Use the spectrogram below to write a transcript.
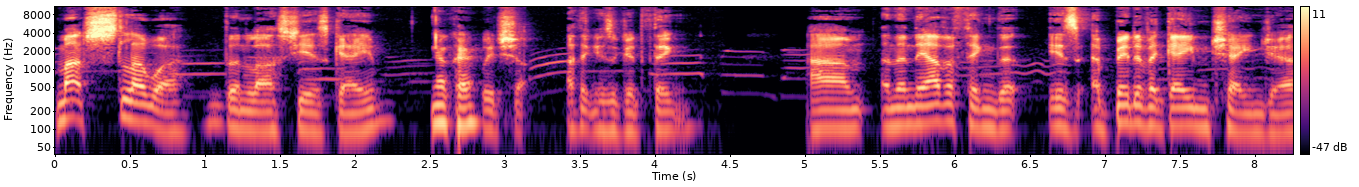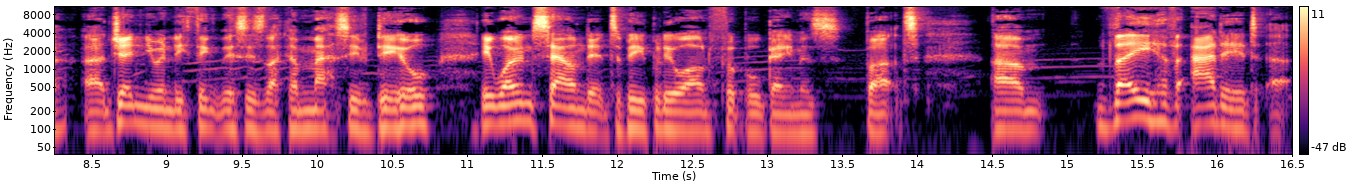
much slower than last year's game, Okay. which I think is a good thing. Um, and then the other thing that is a bit of a game changer, uh, genuinely think this is like a massive deal. It won't sound it to people who aren't football gamers, but um, they have added. Uh,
